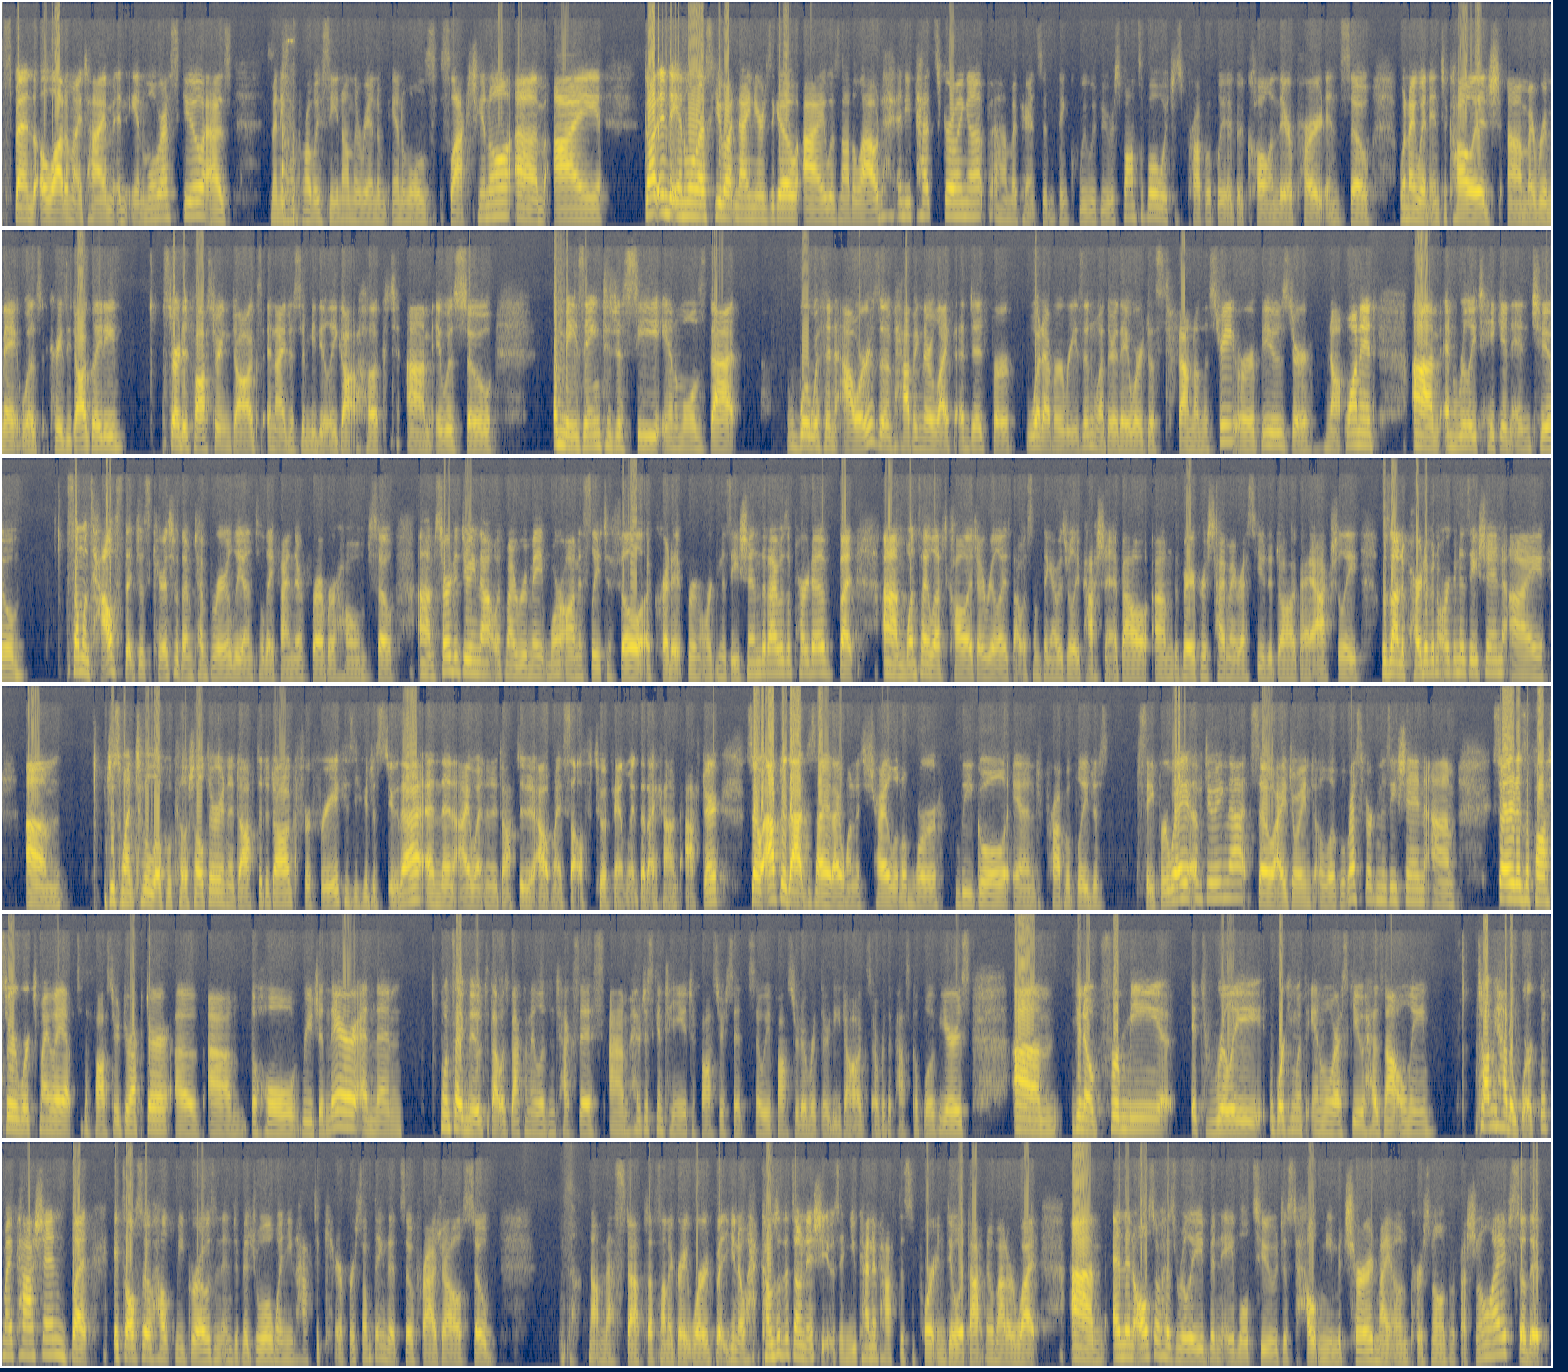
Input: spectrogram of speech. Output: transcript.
spend a lot of my time in animal rescue, as many have probably seen on the Random Animals Slack channel. Um, I got into animal rescue about nine years ago. I was not allowed any pets growing up. Um, my parents didn't think we would be responsible, which is probably a good call on their part. And so when I went into college, um, my roommate was a crazy dog lady, started fostering dogs, and I just immediately got hooked. Um, it was so amazing to just see animals that were within hours of having their life ended for whatever reason, whether they were just found on the street or abused or not wanted um, and really taken into someone's house that just cares for them temporarily until they find their forever home. So um, started doing that with my roommate more honestly to fill a credit for an organization that I was a part of. But um, once I left college, I realized that was something I was really passionate about. Um, the very first time I rescued a dog, I actually was not a part of an organization. I um, just went to a local kill shelter and adopted a dog for free because you could just do that. And then I went and adopted it out myself to a family that I found after. So after that, decided I wanted to try a little more legal and probably just safer way of doing that. So I joined a local rescue organization. Um, started as a foster, worked my way up to the foster director of um, the whole region there, and then once I moved, that was back when I lived in Texas, um, have just continued to foster since. So we've fostered over 30 dogs over the past couple of years. Um, you know, for me, it's really working with animal rescue has not only taught me how to work with my passion, but it's also helped me grow as an individual when you have to care for something that's so fragile, so not messed up that's not a great word but you know comes with its own issues and you kind of have to support and deal with that no matter what um, and then also has really been able to just help me mature in my own personal and professional life so that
